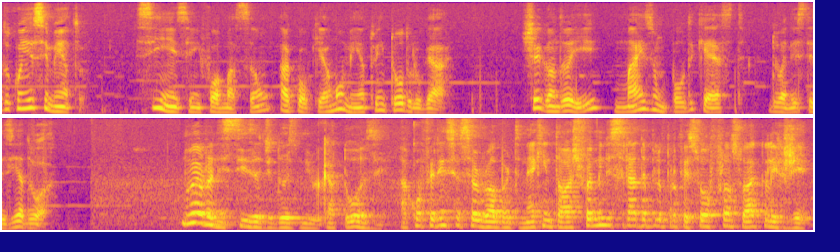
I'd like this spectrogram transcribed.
do Conhecimento. Ciência e informação a qualquer momento, em todo lugar. Chegando aí, mais um podcast do Anestesiador. No Euroanesthesia de 2014, a conferência Sir Robert McIntosh foi ministrada pelo professor François Clerget,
